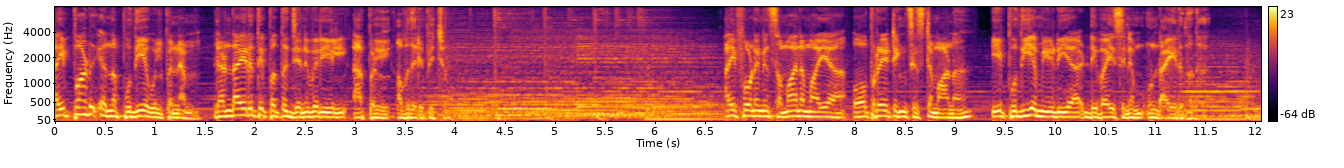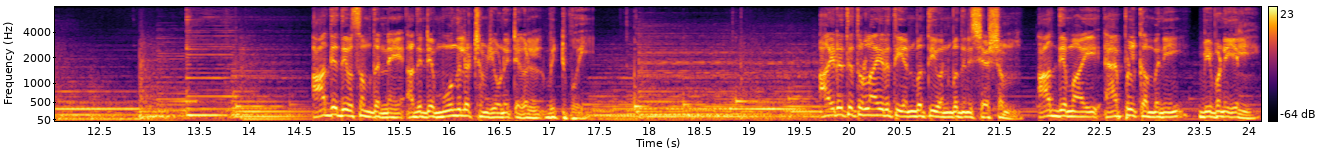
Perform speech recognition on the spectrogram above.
ഐപാഡ് എന്ന പുതിയ ഉൽപ്പന്നം രണ്ടായിരത്തി പത്ത് ജനുവരിയിൽ ആപ്പിൾ അവതരിപ്പിച്ചു. ഐഫോണിന് സമാനമായ ഓപ്പറേറ്റിംഗ് സിസ്റ്റമാണ് ഈ പുതിയ മീഡിയ ഡിവൈസിനും ഉണ്ടായിരുന്നത്. ആദ്യ ദിവസം തന്നെ അതിന്റെ മൂന്ന് ലക്ഷം യൂണിറ്റുകൾ വിറ്റുപോയി. ആയിരത്തി തൊള്ളായിരത്തി എൺപത്തി ഒൻപതിന് ശേഷം ആദ്യമായി ആപ്പിൾ കമ്പനി വിപണിയിൽ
